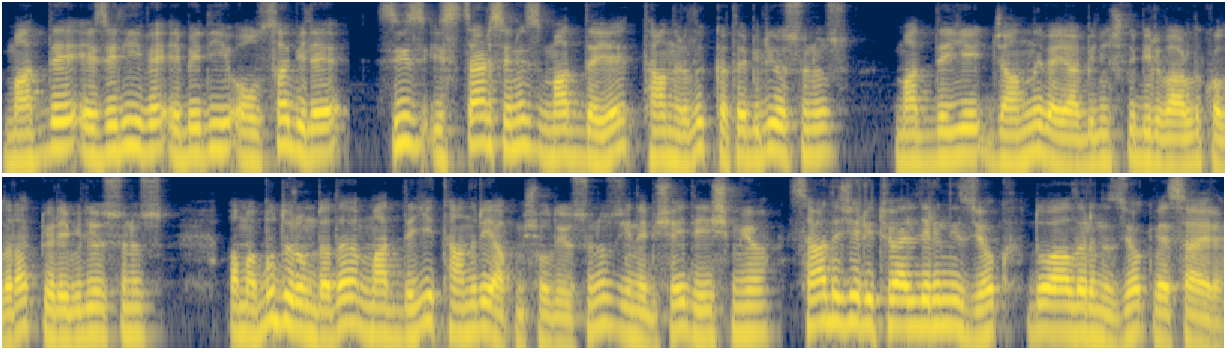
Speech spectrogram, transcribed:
Madde ezeli ve ebedi olsa bile siz isterseniz maddeye tanrılık katabiliyorsunuz. Maddeyi canlı veya bilinçli bir varlık olarak görebiliyorsunuz. Ama bu durumda da maddeyi tanrı yapmış oluyorsunuz. Yine bir şey değişmiyor. Sadece ritüelleriniz yok, dualarınız yok vesaire.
